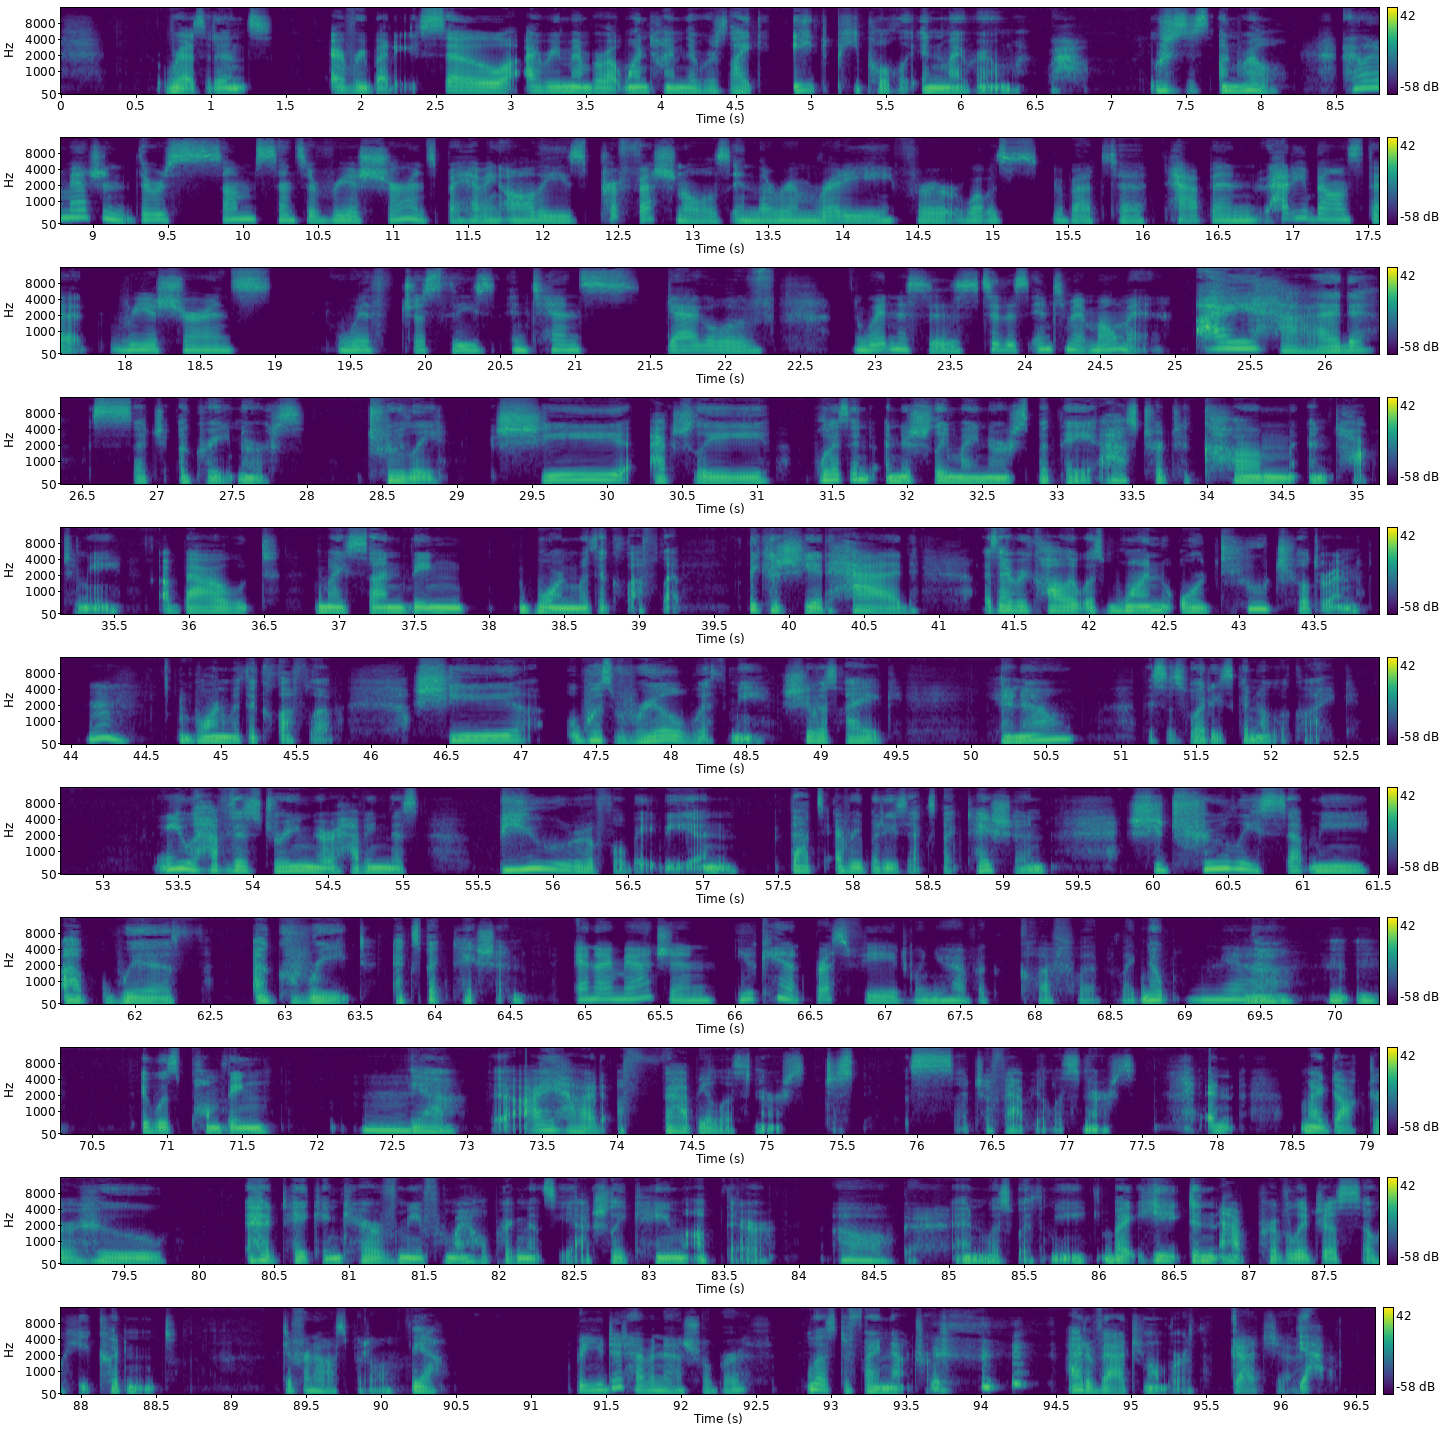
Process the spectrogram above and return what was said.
residents, everybody. So I remember at one time there was like eight people in my room. Wow. It was just unreal. I would imagine there was some sense of reassurance by having all these professionals in the room ready for what was about to happen. How do you balance that reassurance with just these intense gaggle of witnesses to this intimate moment? I had such a great nurse, truly. She actually wasn't initially my nurse, but they asked her to come and talk to me about my son being born with a cleft lip because she had had, as I recall, it was one or two children Mm. born with a cleft lip. She was real with me. She was like, you know, this is what he's going to look like. You have this dream, you're having this beautiful baby, and that's everybody's expectation. She truly set me up with a great expectation. And I imagine you can't breastfeed when you have a cleft lip. Like, Nope. yeah. No. It was pumping. Mm. Yeah. I had a fabulous nurse, just such a fabulous nurse. And my doctor, who had taken care of me for my whole pregnancy, actually came up there Oh, good. and was with me. But he didn't have privileges, so he couldn't. Different hospital. Yeah. But you did have a natural birth. Let's define natural. I had a vaginal birth Gotcha. Yeah.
